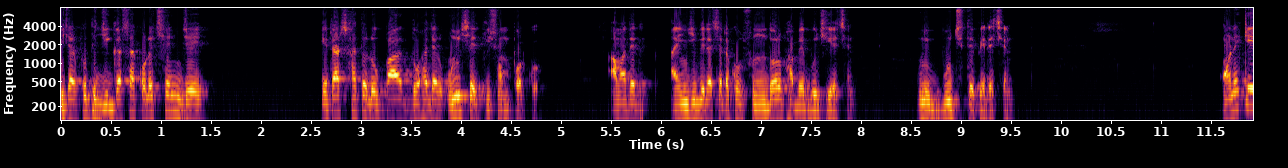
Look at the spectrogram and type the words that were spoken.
বিচারপতি জিজ্ঞাসা করেছেন যে এটার সাথে রূপা দু হাজার উনিশের কি সম্পর্ক? আমাদের আইনজীবীরা সেটা খুব সুন্দরভাবে বুঝিয়েছেন। উনি বুঝতে পেরেছেন। অনেকে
